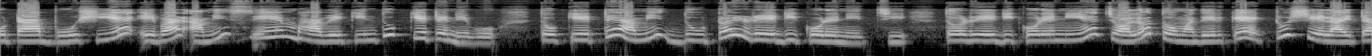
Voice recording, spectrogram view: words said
ওটা বসিয়ে এবার আমি সেমভাবে কিন্তু কেটে নেব। তো কেটে আমি দুটোই রেডি করে নিচ্ছি। তো রেডি করে নিয়ে চলো তোমাদেরকে একটু সেলাইটা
